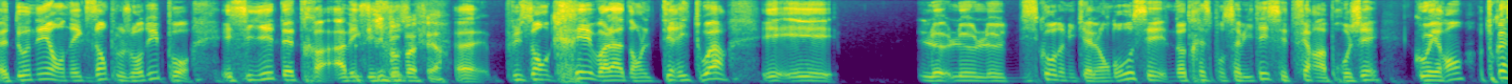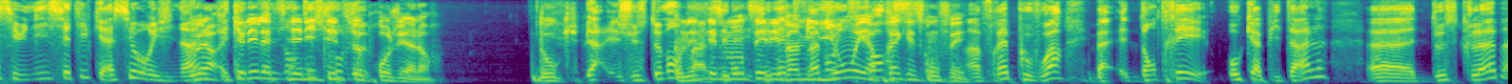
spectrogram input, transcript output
euh, donné en exemple aujourd'hui pour essayer d'être avec Ce des choses pas faire. euh, plus ancrées voilà dans le territoire et, et le, le- le discours de Michael Landreau, c'est notre responsabilité, c'est de faire un projet cohérent. En tout cas, c'est une initiative qui est assez originale. Mais alors, quelle est la finalité de ce projet alors? Donc, Bah, justement, on bah, essaie de monter les d'être 20 vraiment millions et après, qu'est-ce qu'on fait un vrai pouvoir bah, d'entrer au capital euh, de ce club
